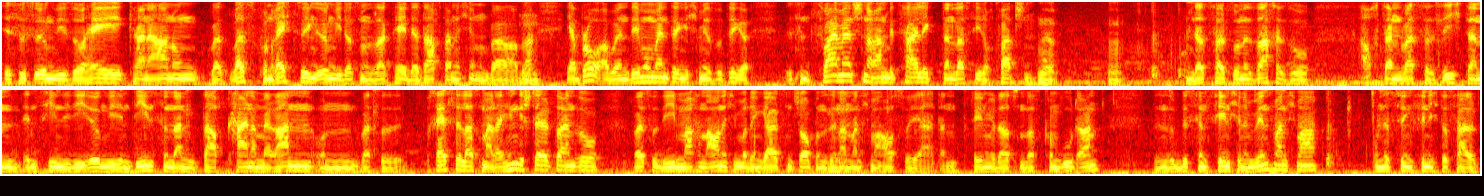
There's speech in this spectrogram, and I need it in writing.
Ist es irgendwie so, hey, keine Ahnung, was, weißt du, von rechts wegen irgendwie, dass man sagt, hey, der darf da nicht hin und bla bla bla. Ja, Bro, aber in dem Moment denke ich mir so, Digga, es sind zwei Menschen daran beteiligt, dann lass die doch quatschen. Ja. Und das ist halt so eine Sache, so auch dann, was weiß ich, dann entziehen die die irgendwie dem Dienst und dann darf keiner mehr ran und was weiß ich, Presse, lass mal dahingestellt sein, so, weißt du, die machen auch nicht immer den geilsten Job und sind dann manchmal auch so, ja, dann drehen wir das und das kommt gut an, sind so ein bisschen Fähnchen im Wind manchmal und deswegen finde ich das halt,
